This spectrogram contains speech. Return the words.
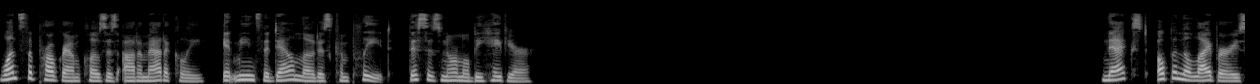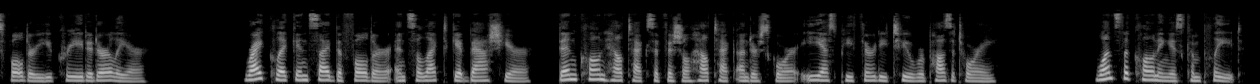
Once the program closes automatically, it means the download is complete, this is normal behavior. Next, open the Libraries folder you created earlier. Right-click inside the folder and select Git Bash here, then clone Heltec's official Heltec underscore ESP32 repository. Once the cloning is complete,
